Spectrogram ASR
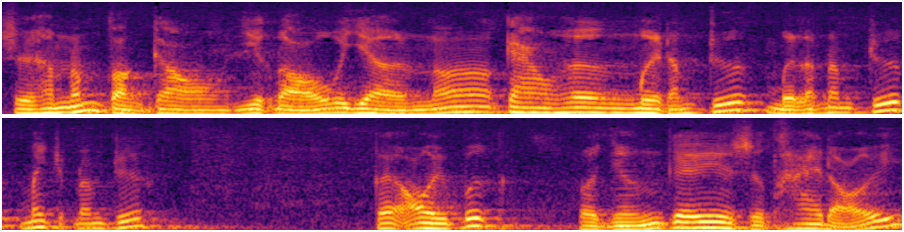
sự hâm nóng toàn cầu, nhiệt độ bây giờ nó cao hơn 10 năm trước 15 năm trước, mấy chục năm trước. Cái oi bức, rồi những cái sự thay đổi,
